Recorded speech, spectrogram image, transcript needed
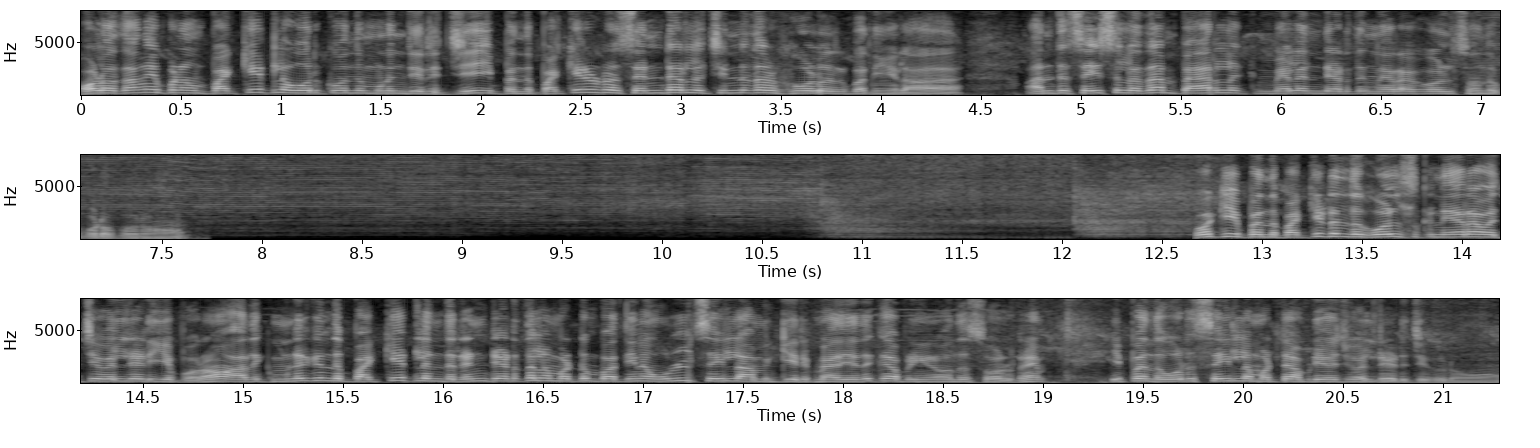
அவ்வளோதாங்க இப்போ நம்ம பக்கெட்டில் ஒர்க் வந்து முடிஞ்சிருச்சு. இப்போ இந்த பக்கெட்டோட சென்டரில் சின்னதாக ஹோல் இருக்குது பார்த்தீங்களா அந்த சைஸில் தான் பேரலுக்கு மேலே இந்த இடத்துக்கு நேராக ஹோல்ஸ் வந்து போட போகிறோம் ஓகே இப்போ இந்த பக்கெட் இந்த ஹோல்ஸுக்கு நேராக வச்சு வெல்ட் அடிக்க போகிறோம் அதுக்கு முன்னாடி இந்த பக்கெட்டில் இந்த ரெண்டு இடத்துல மட்டும் பார்த்தீங்கன்னா உள் சைடில் அமைக்கிருப்பேன் அது எதுக்கு அப்படிங்கிற வந்து சொல்கிறேன் இப்போ இந்த ஒரு சைடில் மட்டும் அப்படியே வச்சு வெல்ட் அடிச்சுக்கிடுவோம்.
